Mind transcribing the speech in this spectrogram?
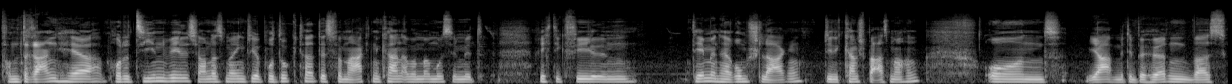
vom Drang her produzieren will, schauen, dass man irgendwie ein Produkt hat, das vermarkten kann, aber man muss sich mit richtig vielen Themen herumschlagen, die keinen Spaß machen. Und ja, mit den Behörden war es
